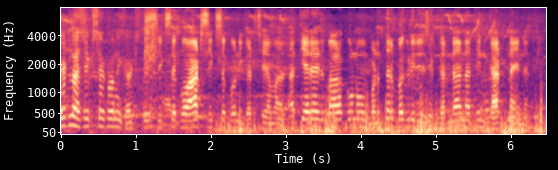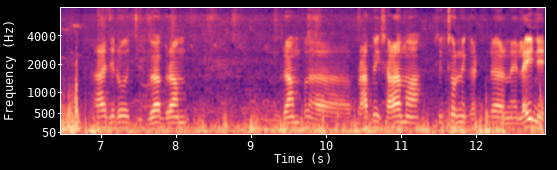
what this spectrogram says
કેટલા શિક્ષકોની ઘટ છે? શિક્ષકો આઠ શિક્ષકોની ઘટ છે અમારે. અત્યારે બાળકોનું ભણતર બગડી રહ્યું છે. ઘરના નથી ને ઘાટનાય નથી. આજ રોજ જુદવા ગ્રામ ગ્રામ પ્રાથમિક શાળામાં શિક્ષકોની ઘટનાને લઈને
